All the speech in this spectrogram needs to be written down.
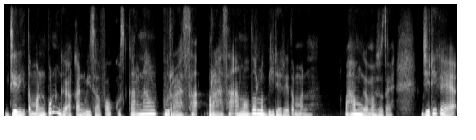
jadi teman pun nggak akan bisa fokus karena perasa perasaan lo tuh lebih dari teman. Paham nggak maksudnya? Jadi kayak,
